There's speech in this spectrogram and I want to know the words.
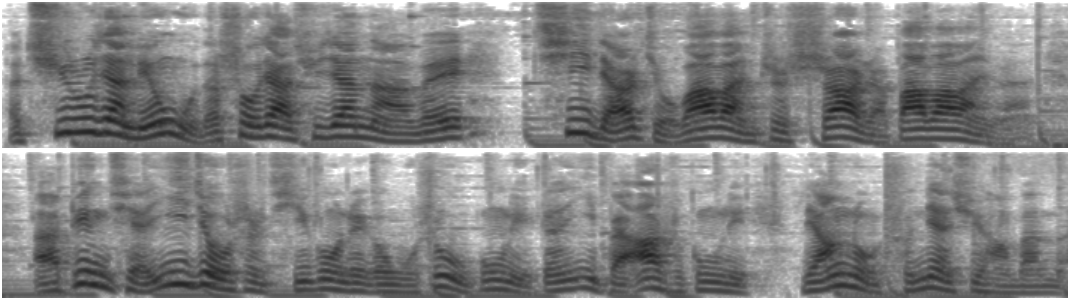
呃，驱逐舰零五的售价区间呢为七点九八万至十二点八八万元啊，并且依旧是提供这个五十五公里跟一百二十公里两种纯电续航版本。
